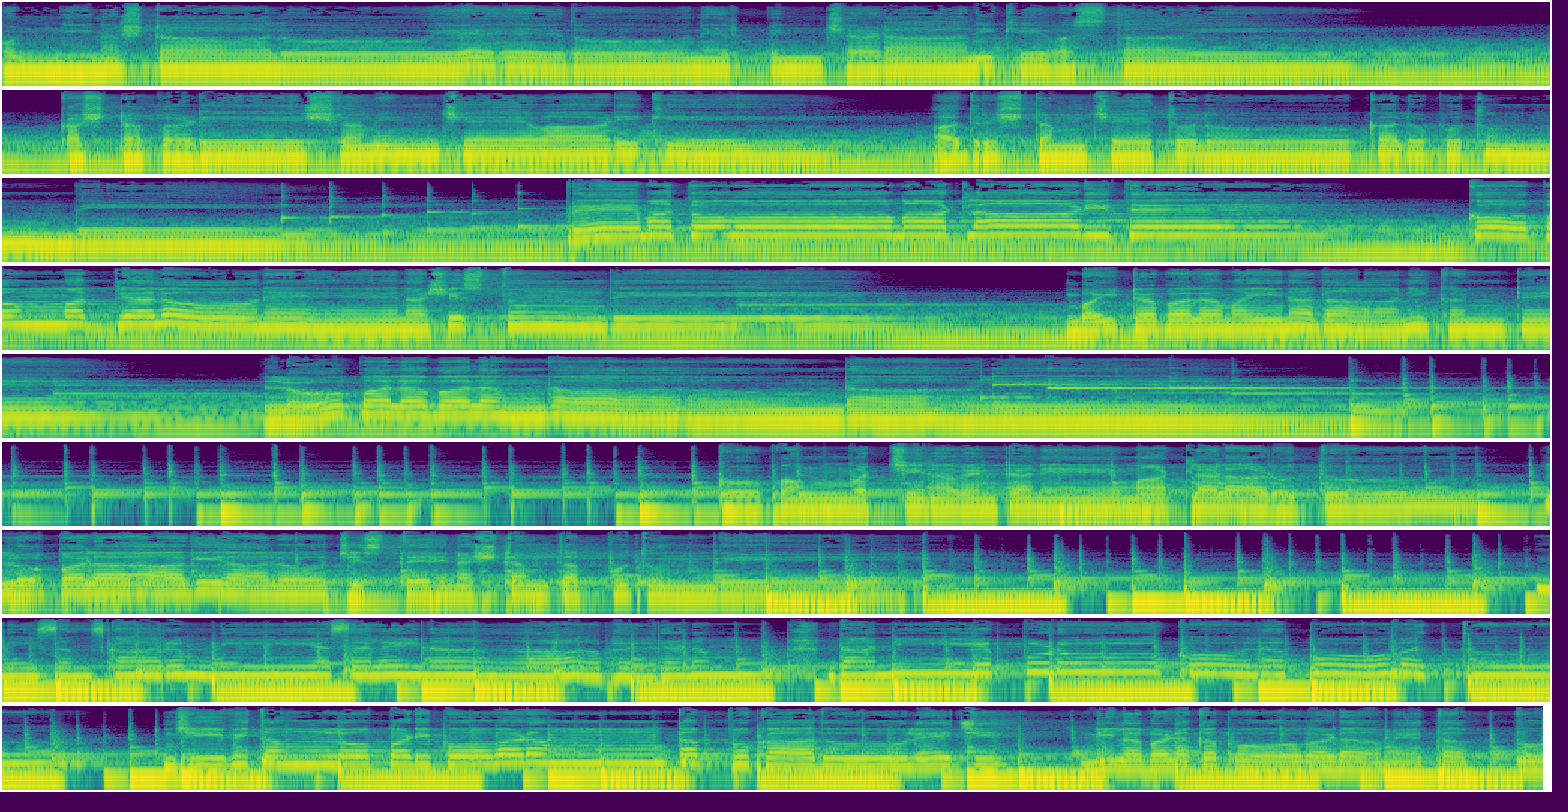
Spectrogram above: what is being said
కొన్ని నష్టాలు ఏదో నేర్పించడానికి వస్తాయి. కష్టపడి శ్రమించేవాడికి అదృష్టం చేతులు కలుపుతుంది. ప్రేమతో మాట్లాడితే కోపం మధ్యలోనే నశిస్తుంది. బయట బలమైన దానికంటే లోపల బలంగా ఉండాలి. కోపం వచ్చిన వెంటనే మాట్లాడొద్దు. లోపల ఆగి ఆలోచిస్తే నష్టం తప్పుతుంది. నీ సంస్కారం నీ అసలైన ఆభరణం. దాన్ని ఎప్పుడూ కోల్పోవద్దు. జీవితంలో పడిపోవడం తప్పు కాదు లేచి నిలబడకపోవడమే తప్పు.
